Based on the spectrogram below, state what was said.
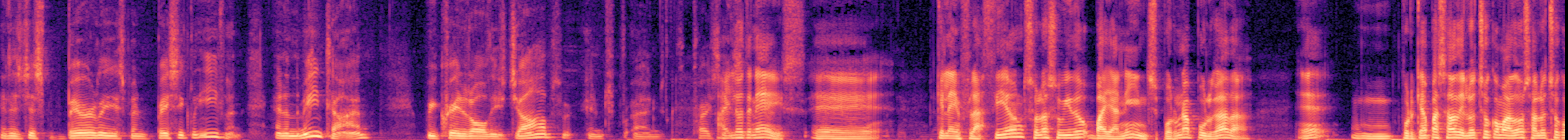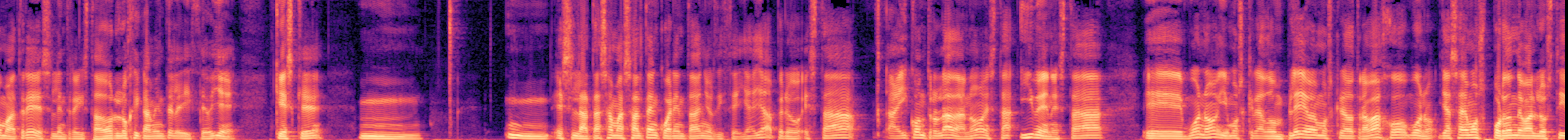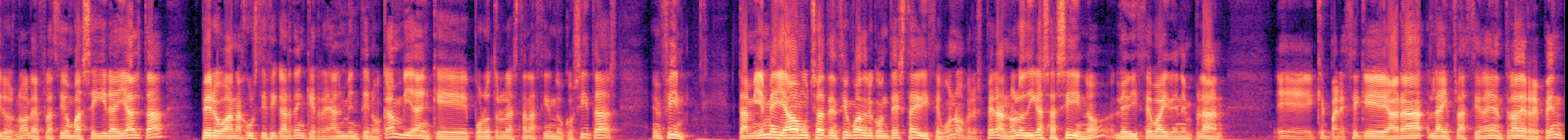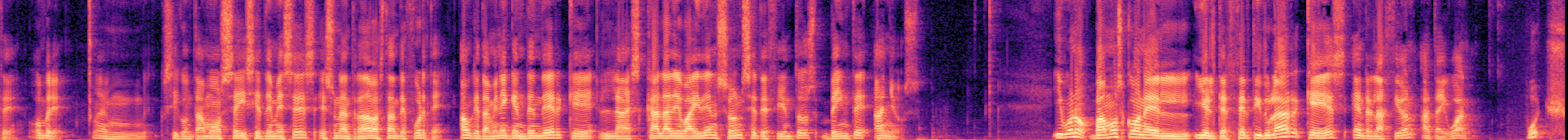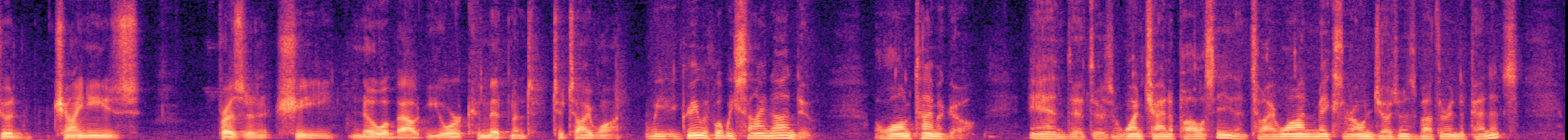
It has just barely. It's been basically even. And in the meantime, we created all these jobs and, and prices. Ahí lo tenéis. eh, que la inflación solo ha subido by an inch, por una pulgada. ¿eh? Mm, Porque ha pasado del 8,2 al 8,3. El entrevistador, lógicamente, le dice, oye, que es que mm, mm, es la tasa más alta en 40 años. Dice, ya, ya, pero está ahí controlada, ¿no? Está even, está... eh, bueno, y hemos creado empleo, hemos creado trabajo. Bueno, ya sabemos por dónde van los tiros, ¿no? La inflación va a seguir ahí alta, pero van a justificarte en que realmente no cambia, en que por otro lado están haciendo cositas. En fin, también me llama mucho la atención cuando le contesta y dice, bueno, pero espera, no lo digas así, ¿no? Le dice Biden en plan, eh, que parece que ahora la inflación haya entrado de repente. Hombre, em, si contamos 6-7 meses, es una entrada bastante fuerte. Aunque también hay que entender que la escala de Biden son 720 años. Y bueno, vamos con el, y el tercer titular, que es en relación a Taiwán. What should Chinese President Xi know about your commitment to Taiwan? We agree with what we signed on to a long time ago. And that there's a one China policy, that Taiwan makes their own judgments about their independence.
